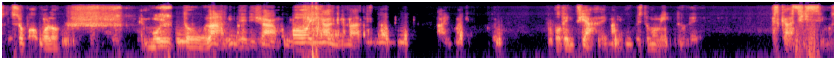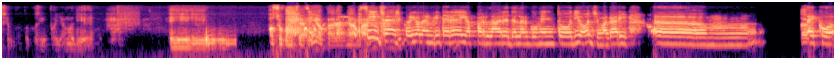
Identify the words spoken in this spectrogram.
stesso popolo, è molto labile, diciamo. Poi in altre fasi ha in qualche modo potenziale, ma in questo momento è, è scarsissimo, se così vogliamo dire. E Posso cominciare io a parlare? Sì, certo, io la inviterei a parlare dell'argomento di oggi, magari ehm, ecco,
